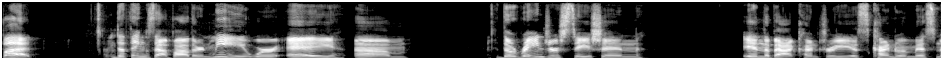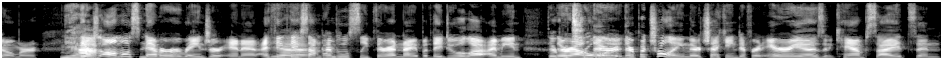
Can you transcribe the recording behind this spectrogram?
But the things that bothered me were a um the ranger station in the backcountry is kind of a misnomer. Yeah, There's almost never a ranger in it. I think they sometimes will sleep there at night, but they do a lot. I mean, they're, they're, patrolling. there. They're patrolling. They're checking different areas and campsites, and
